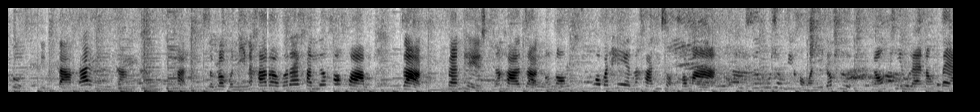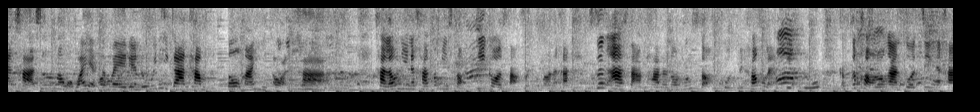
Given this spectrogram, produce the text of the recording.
โปรดติดตามได้ในรายการค่ะสำหรับวันนี้นะคะเราก็ได้คัดเลือกข้อความจากแฟนเพจนะคะจากน้องๆทั่วประเทศนะคะที่ส่งเข้ามา ซึ่งผู้โชคดีของวันนี้ก็คือน้องคิวและน้องแตงค่ะ ซึ่งน้องบอกว่าอยากจะไปเรียนรู้วิธีการทำโต๊ะม้าหินอ่อนค่ะ ค่ะแล้ววันนี้นะคะก็มีสองพธี่กรสาวสวยของเรานะคะ ซึ่งอาสาพาน้องๆทั้งสอง ท่องแหล่งเรียนรู้กับเจ้าของโรงงานตัวจริงนะคะ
